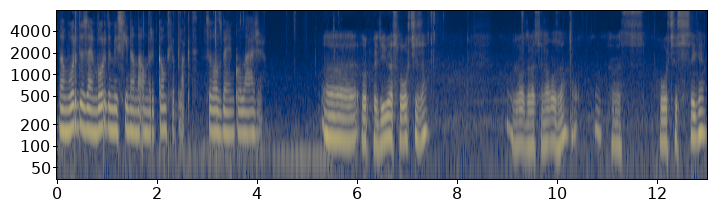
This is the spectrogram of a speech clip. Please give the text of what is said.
Dan worden zijn woorden misschien aan de andere kant geplakt, zoals bij een collage. Uh, ook bij die was woordjes, hè. Ja, dat was van alles, hè. Dat was woordjes zeggen.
